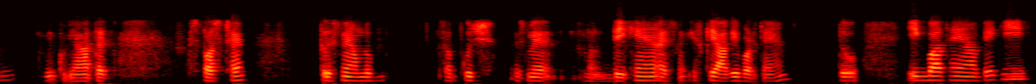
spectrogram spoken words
बिल्कुल तो यहाँ तक स्पष्ट है। तो इसमें हम लोग सब कुछ इसमें देखे हैं इसके आगे बढ़ते हैं। तो एक बात है यहाँ पे कि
